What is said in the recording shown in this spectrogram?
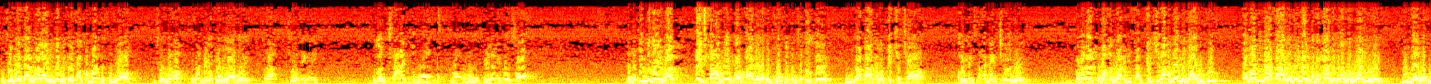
คุณเชื่อพวกอาจารย์หมาอะไรที่แม่ไม่เคยสอนธรรมะพวกคุณเหรอคุณเชื่อเหรอพวกมันในเอาตัวไม่รอดเลยใช่ป่ะเชื่อได้ไง คุณต้อง try คุณต้องลองลองดู reliable source ผมมาปิ้งกันไหนหรือเปล่าไอสไตล์แม่งก่อนตายบอกว่าเป็นพุทธเนี่ยผมสะอึกเลยอยู่นาซาตอนนั้นไอชัดชาเฮ้ยไอสไตล์แม่งเชงเว้ยต่อมาอ่านโทมัสซันวาเอดิสันไอ้ชาแม่งจะย้ายเป็นพุทธต่อมาที่นาซาผมแม่งนั่งกรรมฐานในสนั่นวันไหวเลยเว้ยอยู่มองว่ากู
